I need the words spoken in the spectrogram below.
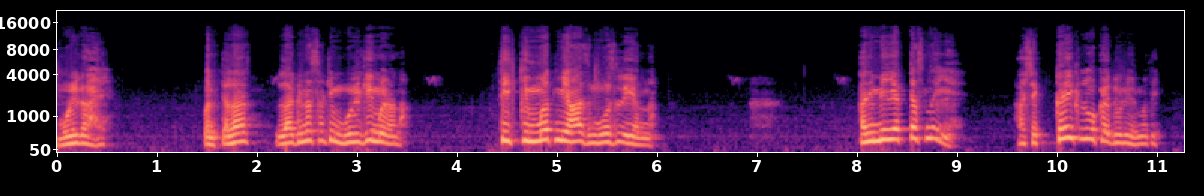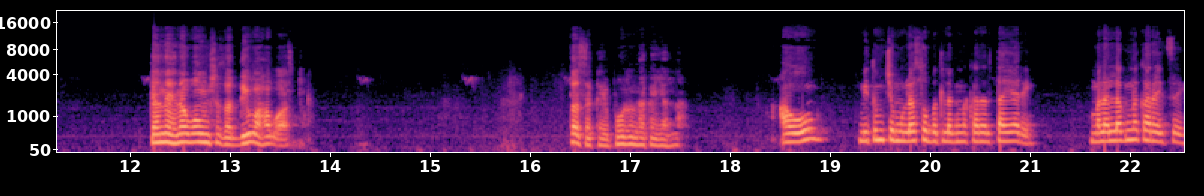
मुलगा आहे. पण त्याला लग्नासाठी मुलगी मिळाला. ती किंमत मी आज मोजली यांना. आणि मी एकटाच नाही आहे असे कैक लोक आहे दुनियेमध्ये. त्यांना यांना वंशाचा दिवा हवा असतो. तसं काही बोलू नका यांना. अहो मी तुमच्या मुलासोबत लग्न करायला तयार आहे. मला लग्न करायचंय.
